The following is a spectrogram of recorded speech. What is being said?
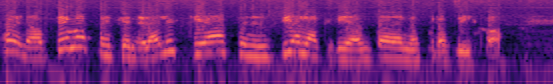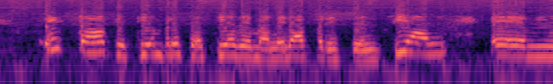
Bueno, temas en generales que hacen en sí a la crianza de nuestros hijos. Esto que siempre se hacía de manera presencial, em,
